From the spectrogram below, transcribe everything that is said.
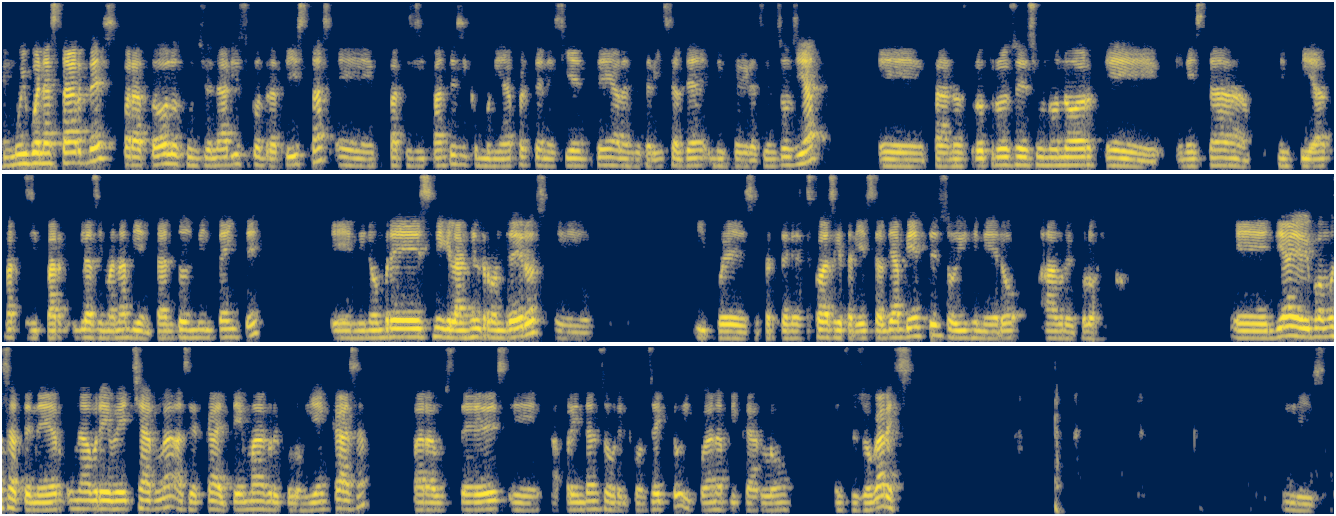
Muy buenas tardes para todos los funcionarios y contratistas, eh, participantes y comunidad perteneciente a la Secretaría de Integración Social. Eh, para nosotros es un honor eh, en esta entidad participar en la Semana Ambiental 2020. mi nombre es Miguel Ángel Ronderos y pues pertenezco a la Secretaría Estatal de Ambiente, soy ingeniero agroecológico. Eh, el día de hoy vamos a tener una breve charla acerca del tema agroecología en casa para ustedes eh, aprendan sobre el concepto y puedan aplicarlo en sus hogares. Listo.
